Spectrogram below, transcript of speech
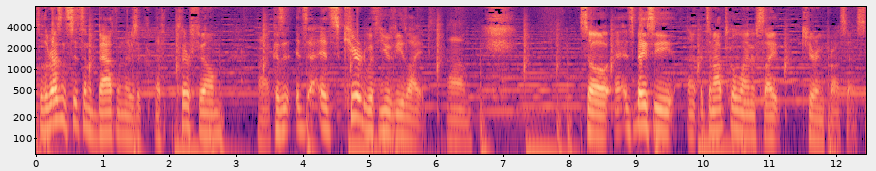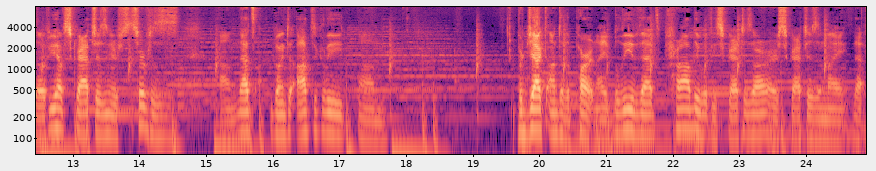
so the resin sits in a bath and there's a, a clear film because uh, it, it's it's cured with UV light. Um, so it's basically uh, it's an optical line of sight curing process. So if you have scratches in your surfaces, um, that's going to optically um, project onto the part, and I believe that's probably what these scratches are, are scratches in my that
